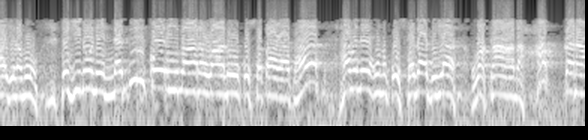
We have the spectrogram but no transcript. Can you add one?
اجرموں تو جنہوں نے نبی کو ایمان والوں کو ستایا تھا، ہم نے ان کو سدا دیا۔ وکان حق کرا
